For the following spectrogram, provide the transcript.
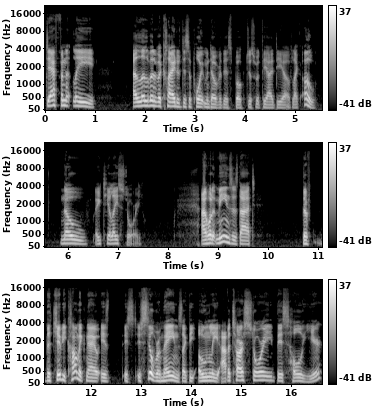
definitely a little bit of a cloud of disappointment over this book, just with the idea of like, oh, no ATLA story. And what it means is that the the Chibi comic now is is it still remains like the only Avatar story this whole year.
